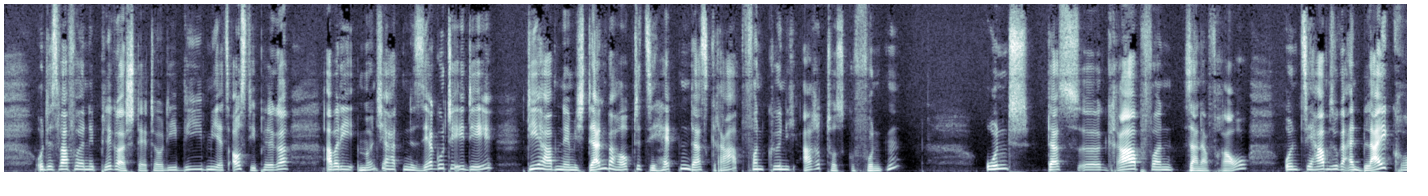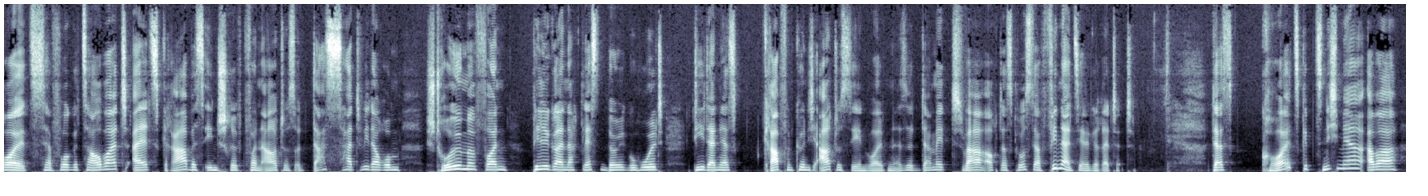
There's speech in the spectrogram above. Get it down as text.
und es war vorher eine Pilgerstätte und die blieben jetzt aus, die Pilger, aber die Mönche hatten eine sehr gute Idee, die haben nämlich dann behauptet, sie hätten das Grab von König Artus gefunden und das äh, Grab von seiner Frau. Und sie haben sogar ein Bleikreuz hervorgezaubert als Grabesinschrift von Artus. Und das hat wiederum Ströme von Pilgern nach Glastonbury geholt, die dann das Grab von König Artus sehen wollten. Also damit war auch das Kloster finanziell gerettet. Das Kreuz gibt es nicht mehr, aber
